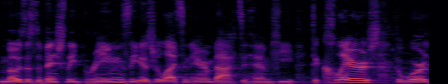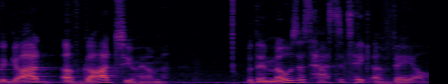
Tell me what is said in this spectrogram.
Moses eventually brings the Israelites and Aaron back to him. He declares the word of God, of God to him. But then Moses has to take a veil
